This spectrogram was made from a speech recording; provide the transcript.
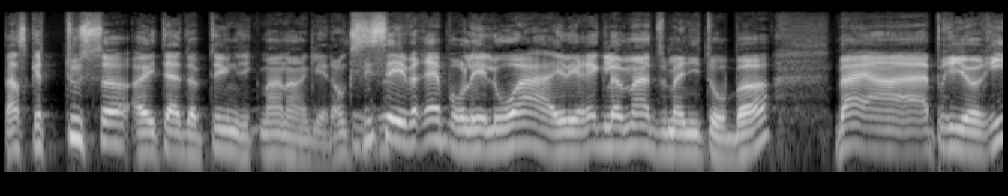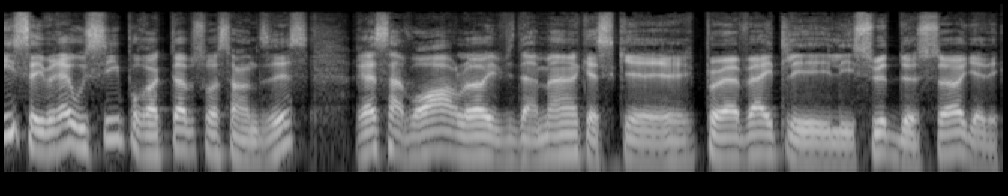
parce que tout ça a été adopté uniquement en anglais. Donc, si c'est vrai pour les lois et les règlements du Manitoba, ben, a priori, c'est vrai aussi pour octobre 70. Reste à voir, là, évidemment, qu'est-ce que peuvent être les, les suites de ça. Il y a des,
